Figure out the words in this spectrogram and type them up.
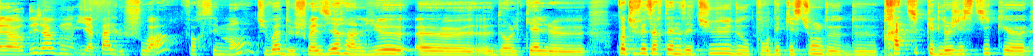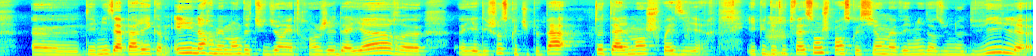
Alors déjà, bon, il n'y a pas le choix, forcément, tu vois, de choisir un lieu euh, dans lequel, euh, quand tu fais certaines études ou pour des questions de, de pratique et de logistique, euh, euh tu es mise à Paris comme énormément d'étudiants étrangers d'ailleurs, il y a des choses que tu peux pas totalement choisir. Et puis de mm. toute façon, je pense que si on m'avait mis dans une autre ville,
